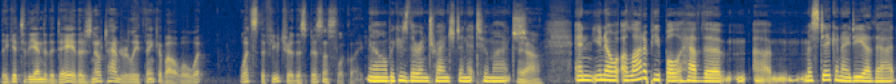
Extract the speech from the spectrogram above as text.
They get to the end of the day, there's no time to really think about well, what what's the future of this business look like? No, because they're entrenched in it too much. Yeah. And, you know, a lot of people have the um, mistaken idea that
